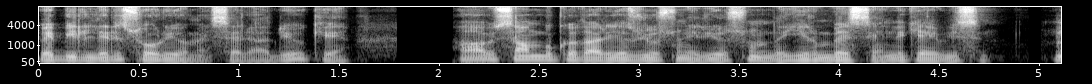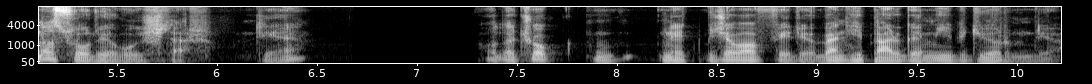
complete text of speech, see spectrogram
Ve birileri soruyor mesela diyor ki abi sen bu kadar yazıyorsun ediyorsun da 25 senelik evlisin. Nasıl oluyor bu işler diye. O da çok net bir cevap veriyor. Ben hipergamiyi biliyorum diyor.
